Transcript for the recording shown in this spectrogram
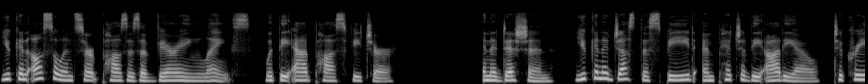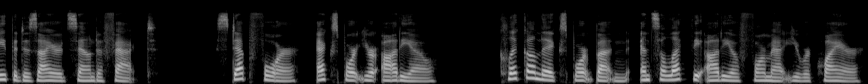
You can also insert pauses of varying lengths with the Add Pause feature. In addition, you can adjust the speed and pitch of the audio to create the desired sound effect. Step 4 Export your audio. Click on the Export button and select the audio format you require.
